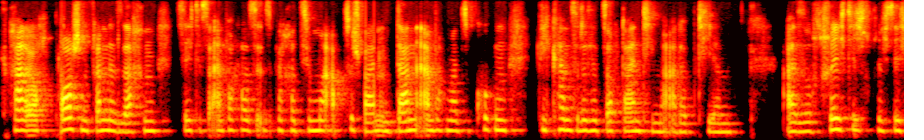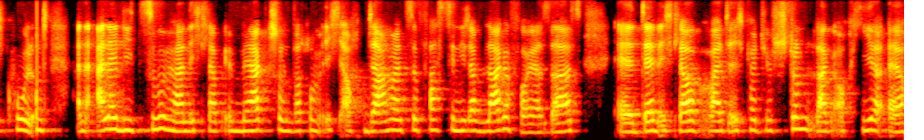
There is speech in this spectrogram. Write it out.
gerade auch branchenfremde Sachen, sich das einfach als Inspiration mal abzuspeichern und dann einfach mal zu gucken, wie kannst du das jetzt auf dein Thema adaptieren. Also richtig, richtig cool. Und an alle, die zuhören, ich glaube, ihr merkt schon, warum ich auch damals so fasziniert am Lagerfeuer saß. Äh, denn ich glaube, Walter, ich könnte stundenlang auch hier äh,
